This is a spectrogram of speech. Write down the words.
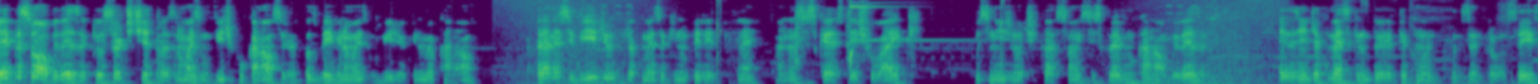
E aí pessoal, beleza? Aqui é o Sr. Titia trazendo mais um vídeo pro canal, sejam todos bem-vindos a mais um vídeo aqui no meu canal. Galera, nesse vídeo, já começa aqui no PVP, né? Mas não se esquece, deixa o like, o sininho de notificação e se inscreve no canal, beleza? Mas a gente já começa aqui no PVP, como eu tô dizendo pra vocês.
